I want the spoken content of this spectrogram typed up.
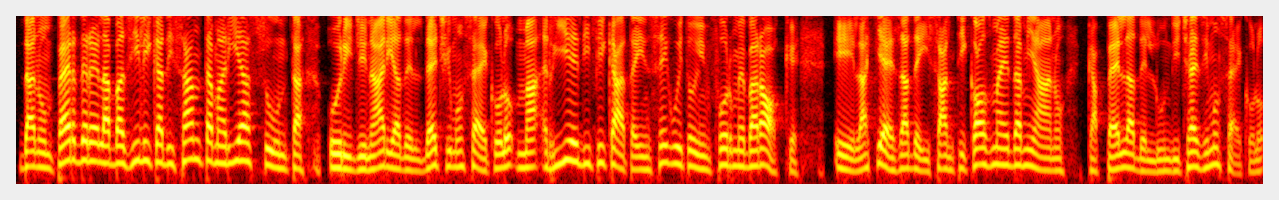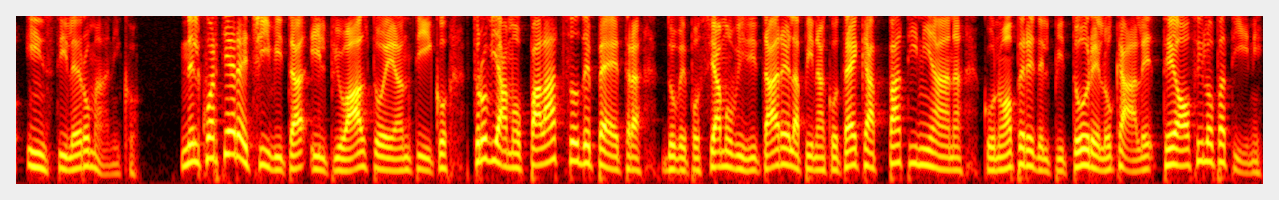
Da non perdere la Basilica di Santa Maria Assunta, originaria del X secolo ma riedificata in seguito in forme barocche, e la chiesa dei Santi Cosma e Damiano, cappella dell'XI secolo in stile romanico. Nel quartiere Civita, il più alto e antico, troviamo Palazzo de Petra, dove possiamo visitare la pinacoteca patiniana con opere del pittore locale Teofilo Patini,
